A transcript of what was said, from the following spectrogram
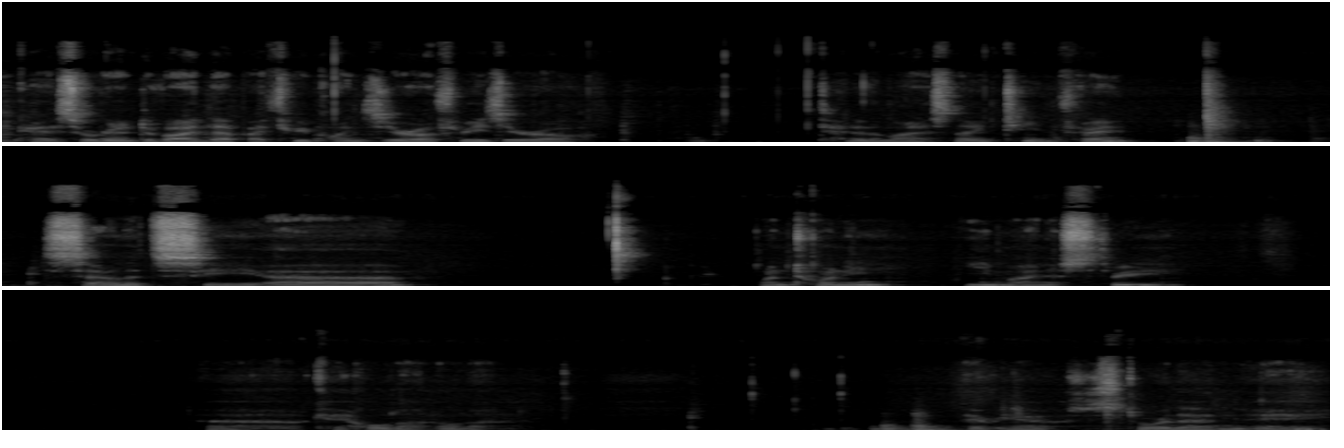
Okay, so we're going to divide that by 3.030, 10 to the minus 19th, right? So let's see, uh, 120, e minus 3. Uh, okay, hold on, hold on. There we go. Store that in A.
